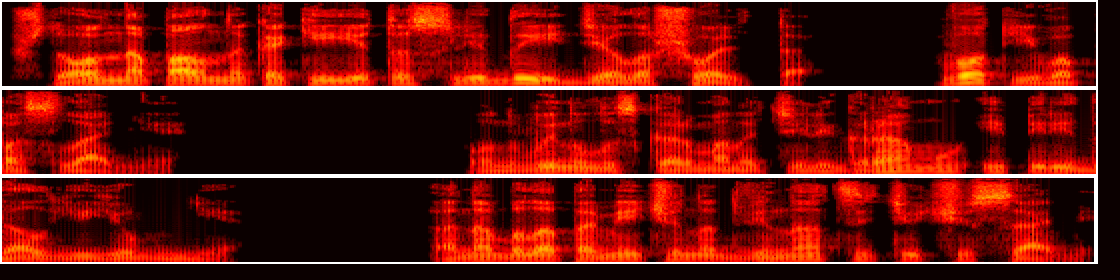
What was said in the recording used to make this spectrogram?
что он напал на какие-то следы дела Шольта. Вот его послание. Он вынул из кармана телеграмму и передал ее мне. Она была помечена двенадцатью часами.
